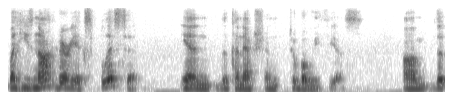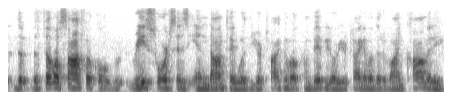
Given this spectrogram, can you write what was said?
but mm-hmm. he's not very explicit in the connection to Boethius. Um, the, the, the, philosophical resources in Dante, whether you're talking about Convivio or you're talking about the Divine Comedy,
